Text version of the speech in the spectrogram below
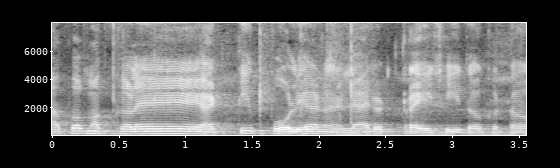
അപ്പോൾ മക്കളെ അടിപൊളിയാണ്. എല്ലാവരും ട്രൈ ചെയ്ത് നോക്കട്ടോ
